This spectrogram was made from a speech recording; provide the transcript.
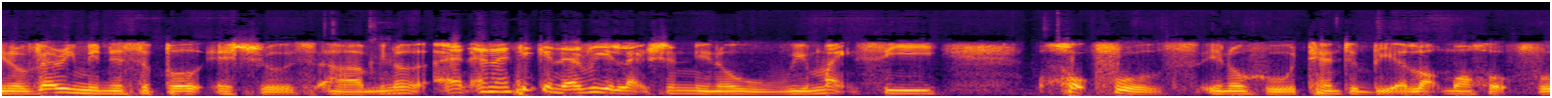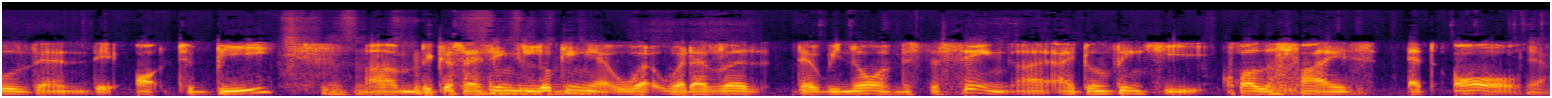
you know, very municipal issues. Um, you know, and, and I think in every election, you know, we might see hopefuls, you know, who tend to be a lot more hopeful than they ought to be. Mm-hmm. Um, because I think looking at wh- whatever that we know of Mr. Seng, I, I don't think he qualifies at all. Yeah.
